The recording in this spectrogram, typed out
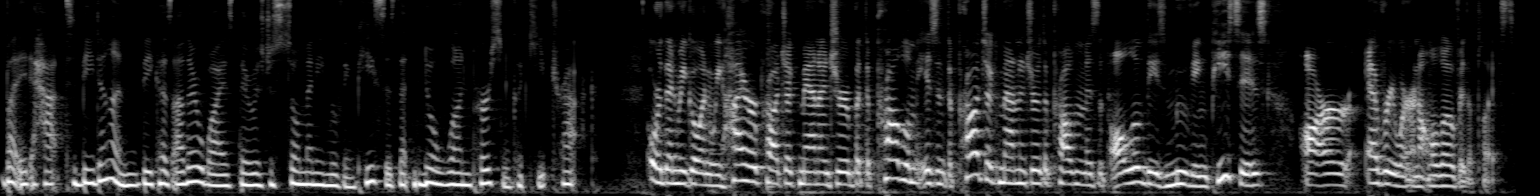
but it had to be done because otherwise there was just so many moving pieces that no one person could keep track. Or then we go and we hire a project manager, but the problem isn't the project manager. The problem is that all of these moving pieces are everywhere and all over the place.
